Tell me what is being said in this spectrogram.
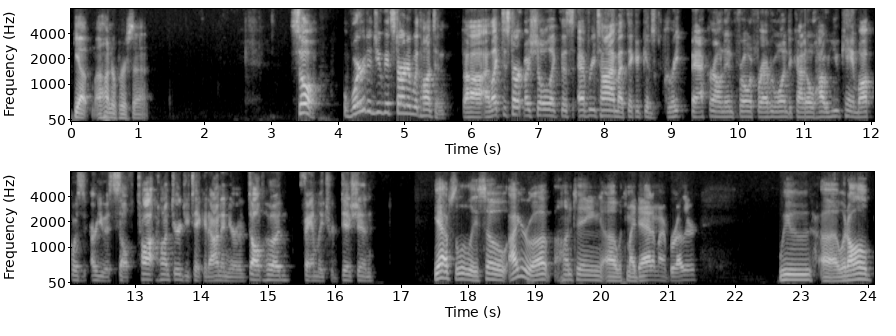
Yep, hundred percent. So, where did you get started with hunting? Uh, I like to start my show like this every time. I think it gives great background info for everyone to kind of know how you came up. Was are you a self-taught hunter? Did you take it on in your adulthood? Family tradition? Yeah, absolutely. So I grew up hunting uh, with my dad and my brother we uh, would all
